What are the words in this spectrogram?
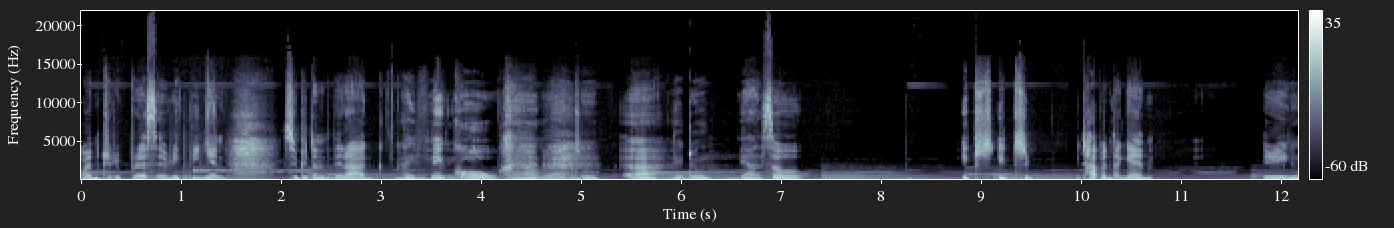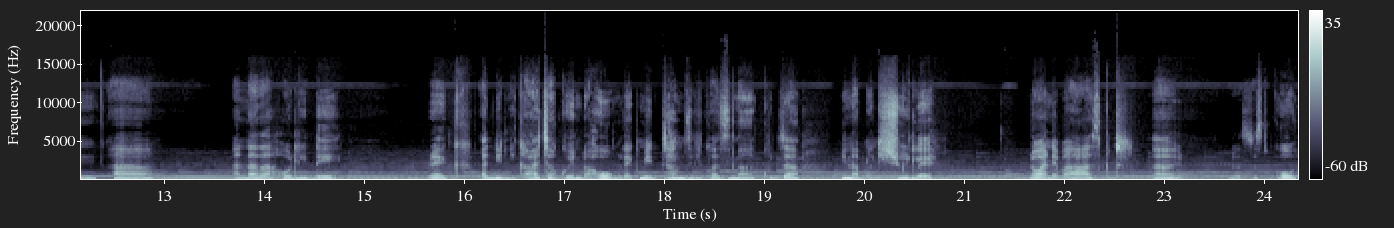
want to repress everything and sweep it under the rug. I feel be cool. I have that too. Uh, I do. yeah so it it it happened again during uh, another holiday break hadi nikaacha kuenda home like midterms zilikuwa zinakuja ninabaki shule no one ever asked uh, was just go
